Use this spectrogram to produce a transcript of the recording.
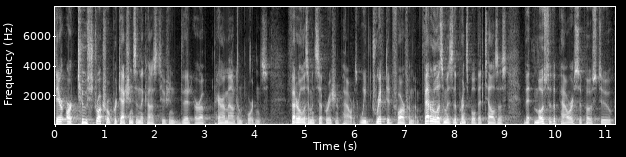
there are two structural protections in the Constitution that are of paramount importance federalism and separation of powers. We've drifted far from them. Federalism is the principle that tells us that most of the power is supposed to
